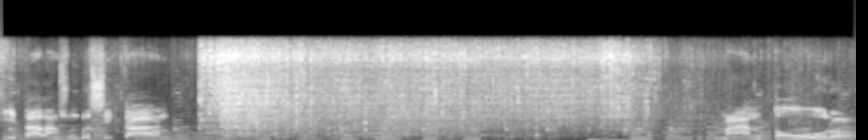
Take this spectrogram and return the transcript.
Kita langsung bersihkan mantul.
